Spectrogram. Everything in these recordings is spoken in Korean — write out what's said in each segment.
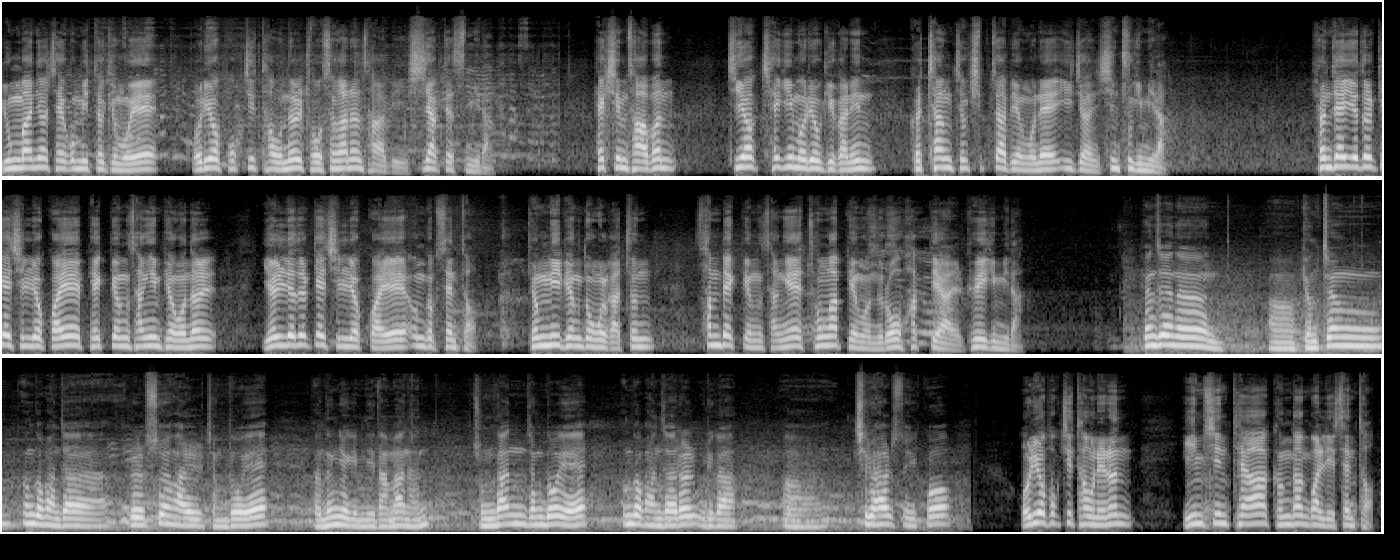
6만여 제곱미터 규모의 의료 복지타운을 조성하는 사업이 시작됐습니다. 핵심 사업은 지역 책임 의료기관인 거창 적십자병원의 이전 신축입니다. 현재 8개 진료과의 100병 상인 병원을 18개 진료과의 응급센터, 격리병동을 갖춘 300병상의 종합병원으로 확대할 계획입니다. 현재는 어, 경증 응급 환자를 수용할 정도의 어, 능력입니다만은 중간 정도의 응급 환자를 우리가 어, 치료할 수 있고 의료복지타운에는 임신태아 건강관리센터,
